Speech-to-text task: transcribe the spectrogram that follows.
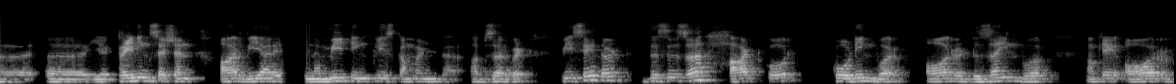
a, a training session or we are in a meeting, please come and uh, observe it. We say that this is a hardcore coding work or a design work, okay, or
